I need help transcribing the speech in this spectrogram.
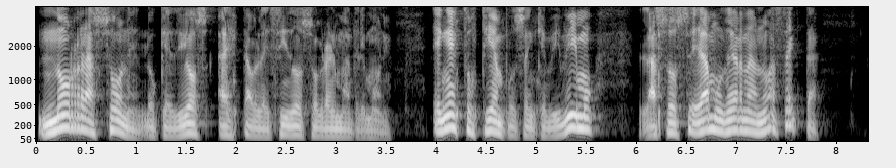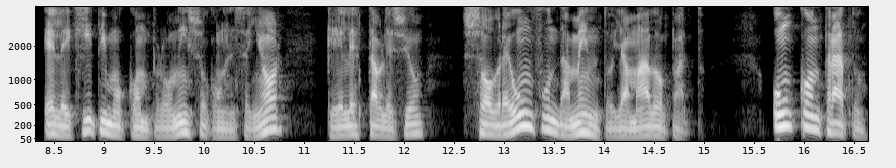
No razonen lo que Dios ha establecido sobre el matrimonio. En estos tiempos en que vivimos, la sociedad moderna no acepta el legítimo compromiso con el Señor que Él estableció sobre un fundamento llamado pacto. Un contrato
